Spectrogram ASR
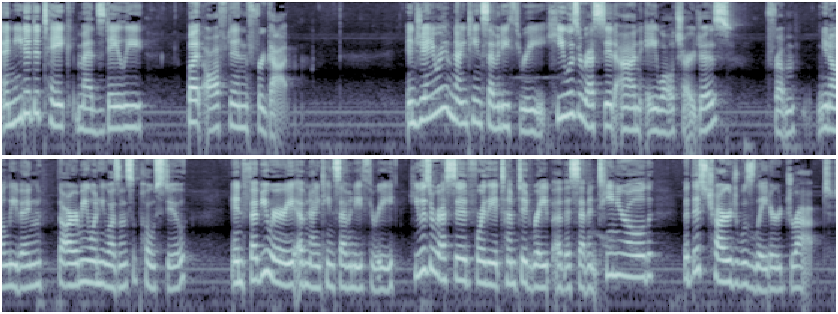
and needed to take meds daily, but often forgot. In January of 1973, he was arrested on AWOL charges from, you know, leaving the Army when he wasn't supposed to. In February of 1973, he was arrested for the attempted rape of a 17 year old, but this charge was later dropped.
